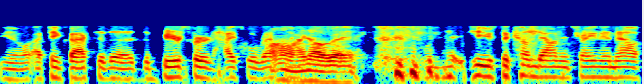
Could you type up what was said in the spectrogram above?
you know, I think back to the the Beresford High School oh, wrestling. Oh, I know, right? when he used to come down and train, and now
